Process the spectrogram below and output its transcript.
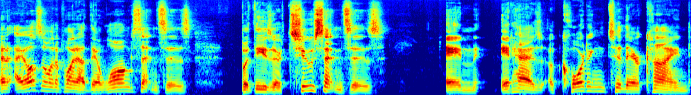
And I also want to point out they're long sentences, but these are two sentences, and it has according to their kind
